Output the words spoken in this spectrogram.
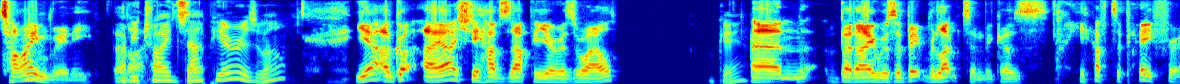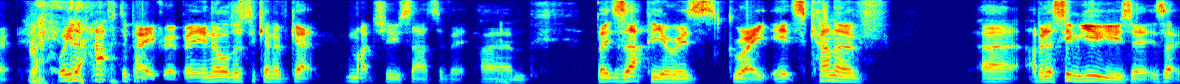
time really. Have you I tried have. Zapier as well? Yeah, I've got. I actually have Zapier as well. Okay. Um, but I was a bit reluctant because you have to pay for it. Right. Well, you have to pay for it, but in order to kind of get much use out of it. Um, but Zapier is great. It's kind of uh, I mean, I assume you use it. Is that?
